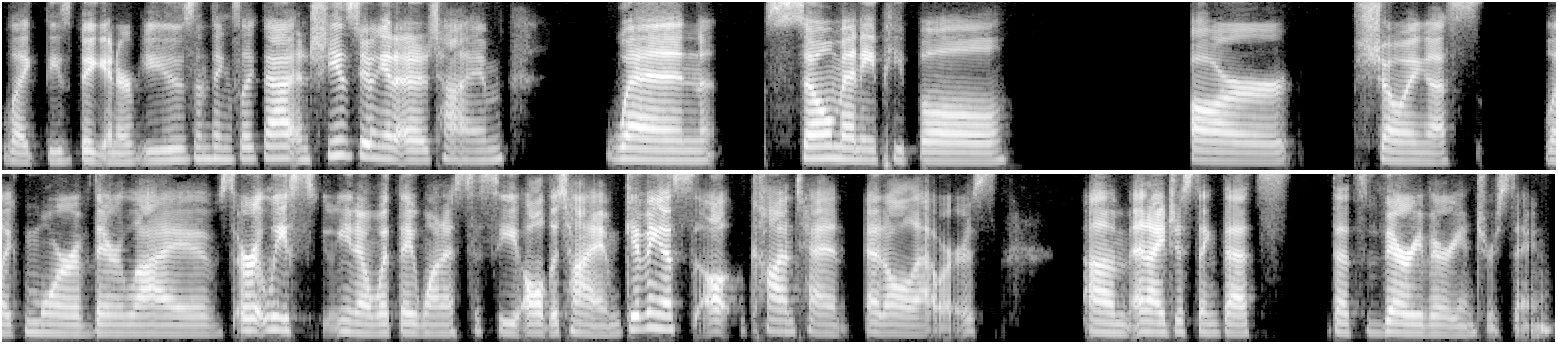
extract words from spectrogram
like these big interviews and things like that and she's doing it at a time when so many people are showing us like more of their lives or at least you know what they want us to see all the time giving us all content at all hours. Um and i just think that's that's very very interesting.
